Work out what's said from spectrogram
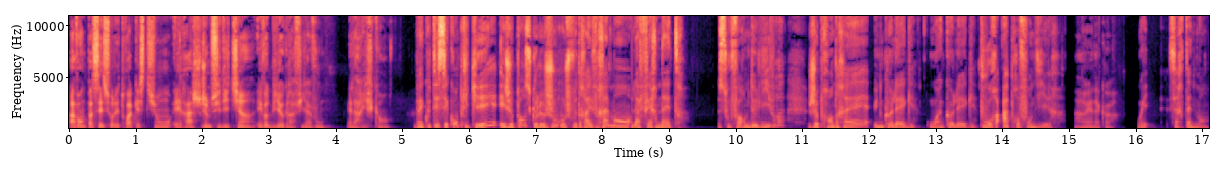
Avant de passer sur les trois questions RH, je me suis dit, tiens, et votre biographie à vous? Elle arrive quand? Bah écoutez, c'est compliqué et je pense que le jour où je voudrais vraiment la faire naître sous forme de livre, je prendrai une collègue ou un collègue pour approfondir. Ah oui, d'accord. Oui, certainement.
